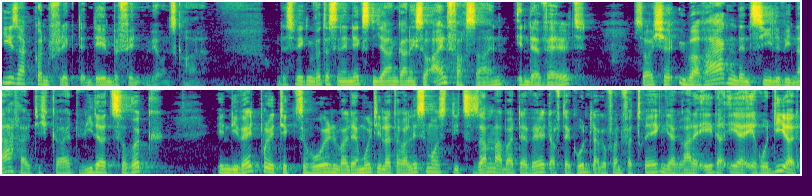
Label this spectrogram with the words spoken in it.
Dieser Konflikt, in dem befinden wir uns gerade. Und deswegen wird es in den nächsten Jahren gar nicht so einfach sein, in der Welt solche überragenden Ziele wie Nachhaltigkeit wieder zurück in die Weltpolitik zu holen, weil der Multilateralismus, die Zusammenarbeit der Welt auf der Grundlage von Verträgen ja gerade eher erodiert.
